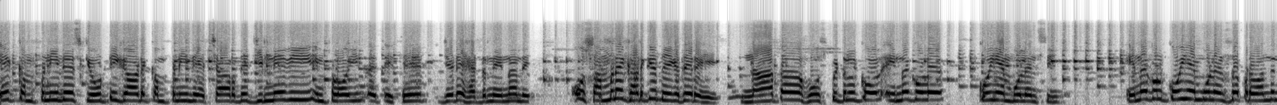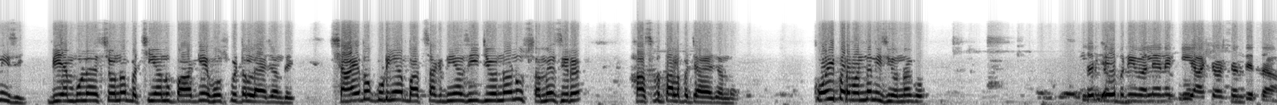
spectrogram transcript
ਇਹ ਕੰਪਨੀ ਦੇ ਸਿਕਿਉਰਿਟੀ ਗਾਰਡ ਕੰਪਨੀ ਦੇ ਐਚਆਰ ਦੇ ਜਿੰਨੇ ਵੀ EMPLOYE ਇੱਥੇ ਜਿਹੜੇ ਹੈੱਡ ਨੇ ਇਹਨਾਂ ਦੇ, ਉਹ ਸਾਹਮਣੇ ਖੜ ਕੇ ਦੇਖਦੇ ਰਹੇ। ਨਾ ਤਾਂ ਹਸਪੀਟਲ ਕੋਲ, ਇਹਨਾਂ ਕੋਲ ਕੋਈ ਐਂਬੂਲੈਂਸ ਸੀ। ਇਹਨਾਂ ਕੋਲ ਕੋਈ ਐਂਬੂਲੈਂਸ ਦਾ ਪ੍ਰਬੰਧ ਨਹੀਂ ਸੀ ਵੀ ਐਂਬੂਲੈਂਸ 'ਚ ਉਹਨਾਂ ਬੱਚੀਆਂ ਨੂੰ ਪਾ ਕੇ ਹਸਪੀਟਲ ਲੈ ਜਾਂਦੇ। ਸ਼ਾਇਦ ਉਹ ਕੁੜੀਆਂ ਬਚ ਸਕਦੀਆਂ ਸੀ ਜੇ ਉਹਨਾਂ ਨੂੰ ਸਮੇਂ ਸਿਰ ਹਸਪਤਾਲ ਪਹੁੰਚਾਇਆ ਜਾਂਦਾ। ਕੋਈ ਪ੍ਰਬੰਧ ਨਹੀਂ ਸੀ ਉਹਨਾਂ ਕੋਲ। ਸਰ ਕੰਪਨੀ ਵਾਲਿਆਂ ਨੇ ਕੀ ਆਸ਼ਵਾਸਨ ਦਿੱਤਾ?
